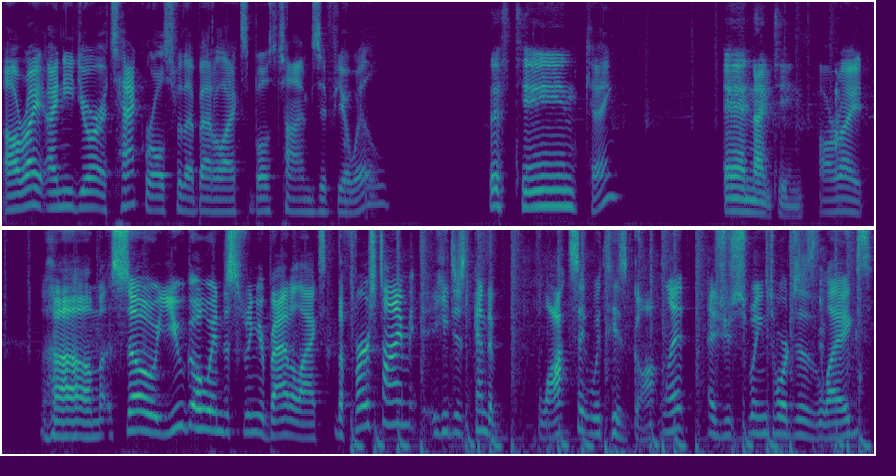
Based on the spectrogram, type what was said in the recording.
All right, I need your attack rolls for that battle axe both times, if you will. 15 Okay. And 19. All right. Um, so you go in to swing your battle axe. The first time, he just kind of blocks it with his gauntlet as you swing towards his legs.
